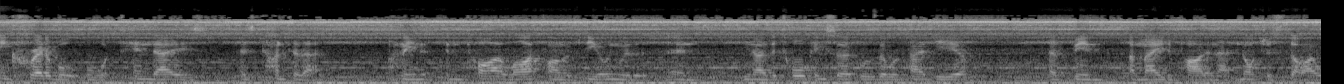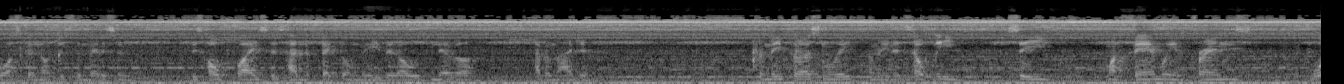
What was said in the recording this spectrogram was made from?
incredible what 10 days has done to that. I mean, an entire lifetime of dealing with it. And, you know, the talking circles that we've had here have been a major part in that. Not just the ayahuasca, not just the medicine. This whole place has had an effect on me that I would never have imagined. Me personally, I mean, it's helped me see my family and friends. More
